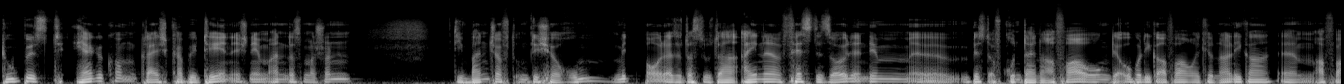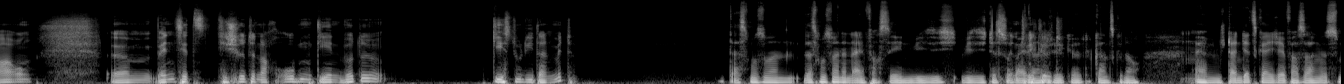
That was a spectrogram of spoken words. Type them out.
du bist hergekommen, gleich Kapitän. Ich nehme an, dass man schon die Mannschaft um dich herum mitbaut, also dass du da eine feste Säule in dem äh, bist aufgrund deiner Erfahrung, der Oberliga-Erfahrung, Regionalliga-Erfahrung. Ähm, Wenn es jetzt die Schritte nach oben gehen würde, gehst du die dann mit? Das muss man, das muss man dann einfach sehen, wie sich, wie sich das so entwickelt. weiterentwickelt. Ganz genau. Mhm. Ähm, Stand jetzt kann ich einfach sagen, es,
